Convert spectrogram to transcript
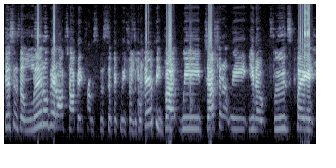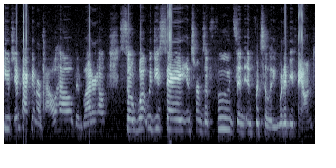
this is a little bit off topic from specifically physical therapy, but we definitely, you know, foods play a huge impact in our bowel health and bladder health. So what would you say in terms of foods and infertility? What have you found?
